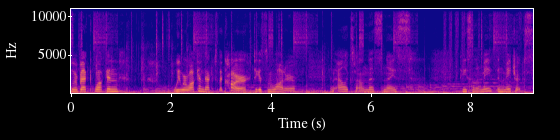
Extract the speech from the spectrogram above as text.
We are back walking. We were walking back to the car to get some water, and Alex found this nice piece in, in the matrix.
